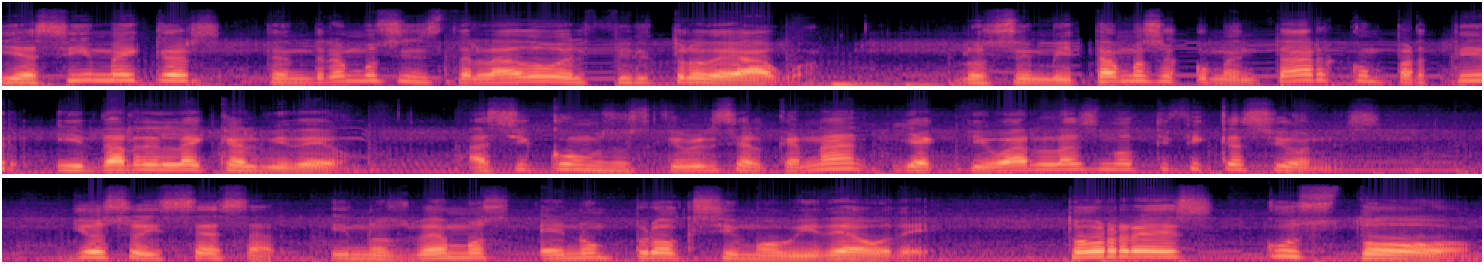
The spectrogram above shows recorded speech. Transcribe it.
Y así makers tendremos instalado el filtro de agua. Los invitamos a comentar, compartir y darle like al video, así como suscribirse al canal y activar las notificaciones. Yo soy César y nos vemos en un próximo video de Torres Custom.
